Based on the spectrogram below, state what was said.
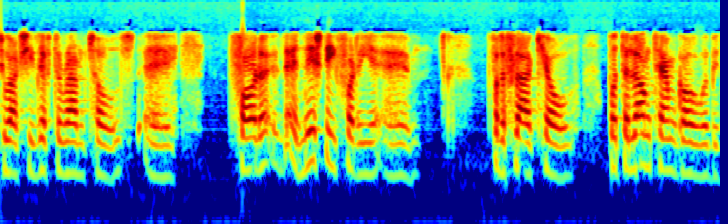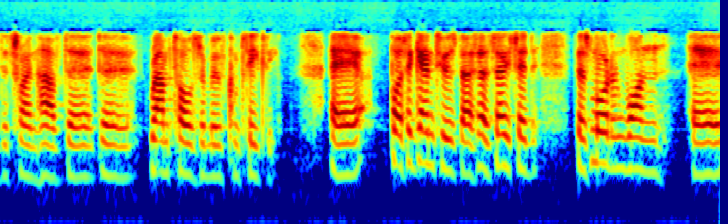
to actually lift the ramp tolls uh, for the, initially for the um, for the Fleadh Cheoil, but the long-term goal will be to try and have the, the ramp tolls removed completely. Uh, but again, too, is that, as I said, there's more than one uh,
